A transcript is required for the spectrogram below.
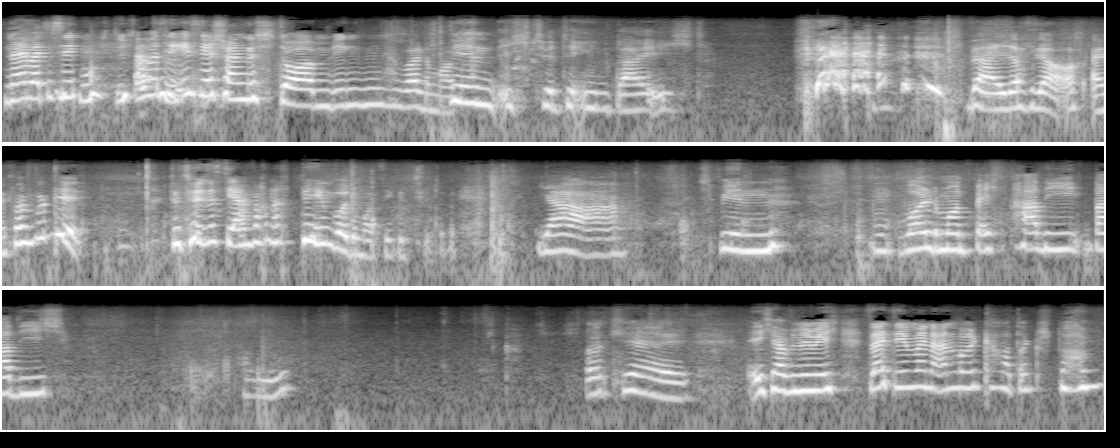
Nein, warte, sie, ich aber sie ist ja schon gestorben wegen Voldemort. Den ich töte ihn leicht. Weil das ja auch einfach so geht. Du tötest sie einfach nachdem Voldemort sie getötet hat. Ja, ich bin Voldemort Best Buddy. Buddy. Hallo? Okay. Ich habe nämlich, seitdem meine andere Karte gestorben,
